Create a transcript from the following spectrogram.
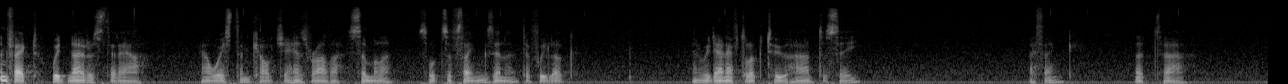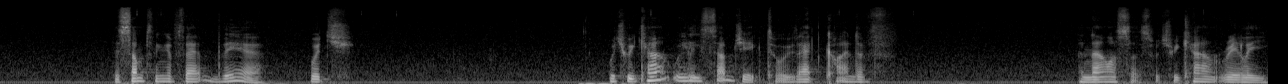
in fact, we'd notice that our, our Western culture has rather similar sorts of things in it if we look. And we don't have to look too hard to see, I think, that uh, there's something of that there which which we can't really subject to that kind of analysis, which we can't really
